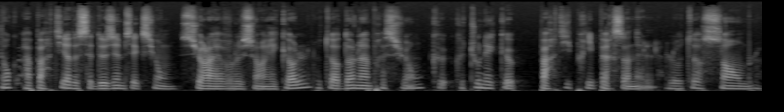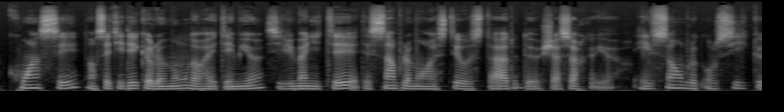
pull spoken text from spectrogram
Donc à partir de cette deuxième section sur la révolution agricole, l'auteur donne l'impression que, que tout n'est que parti pris personnel. L'auteur semble coincé dans cette idée que le monde aurait été mieux si l'humanité était simplement restée au stade de chasseur-cueilleur. Et il semble aussi que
